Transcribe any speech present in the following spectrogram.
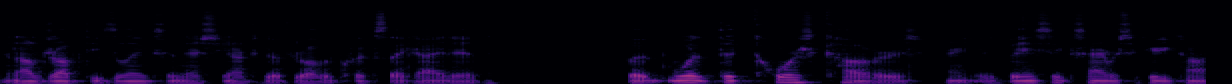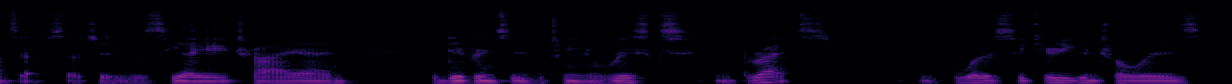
and I'll drop these links in there so you don't have to go through all the clicks like I did. But what the course covers right, is basic cybersecurity concepts such as the CIA triad, the differences between risks and threats, what a security control is,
